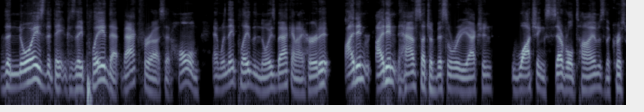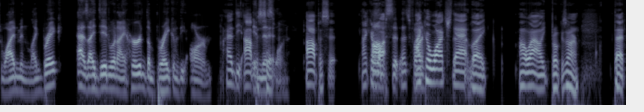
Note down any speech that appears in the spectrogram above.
the noise that they because they played that back for us at home, and when they played the noise back and I heard it, I didn't I didn't have such a visceral reaction watching several times the Chris Weidman leg break as I did when I heard the break of the arm I had the opposite this one. Opposite. I could watch. Opposite. That's I fine. could watch that like, oh wow, he broke his arm. That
